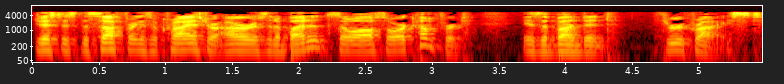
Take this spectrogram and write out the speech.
Just as the sufferings of Christ are ours in abundance, so also our comfort is abundant through Christ.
